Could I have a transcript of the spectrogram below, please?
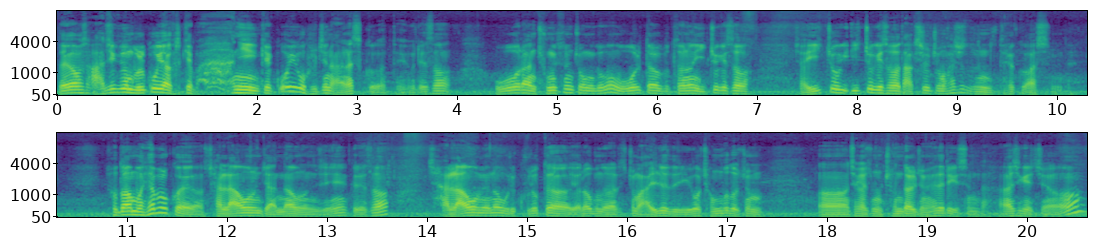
내가 봐서 아직은 물고기가 그렇게 많이 이렇게 꼬이고 그러지는 않았을 것 같아요. 그래서 5월 한 중순 정도, 5월 달부터는 이쪽에서 자 이쪽 이쪽에서 낚시를 좀 하셔도 될 것 같습니다. 저도 한번 해볼 거예요. 잘 나오는지 안 나오는지. 그래서 잘 나오면은 우리 구독자 여러분들한테 좀 알려드리고 정보도 좀 어, 제가 좀 전달 좀 해드리겠습니다. 아시겠죠?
